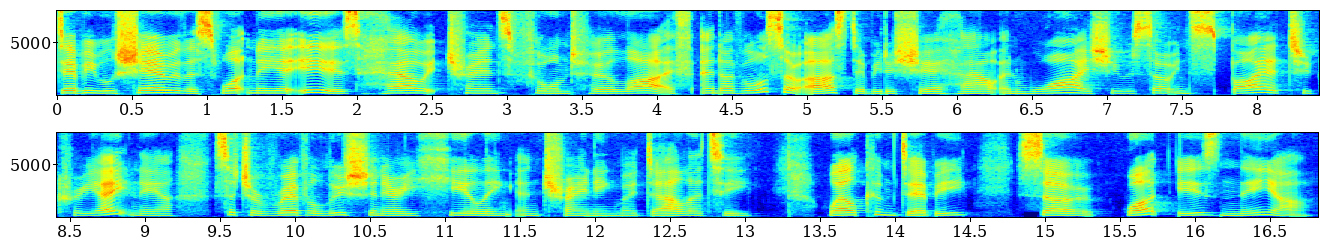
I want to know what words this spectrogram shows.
Debbie will share with us what NIA is, how it transformed her life, and I've also asked Debbie to share how and why she was so inspired to create NIA, such a revolutionary healing and training modality. Welcome, Debbie. So, what is NIA?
